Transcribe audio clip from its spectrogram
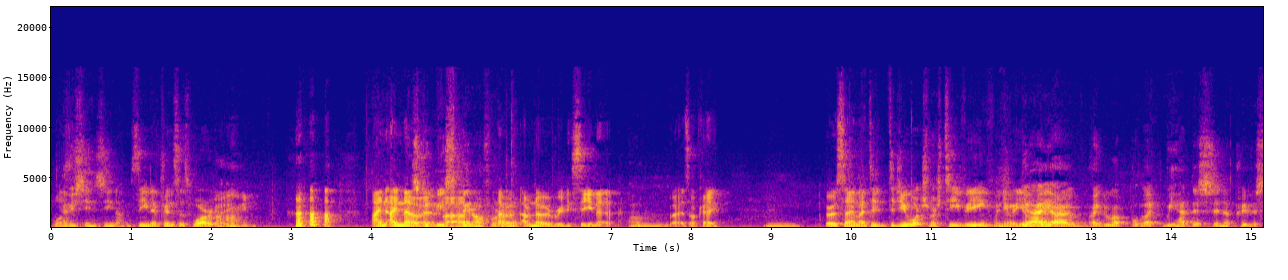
Was Have you seen Xena? Xena Princess Warrior, Uh-huh. you mean? I, I know This could it, be a spin-off or I've, a- I've never really seen it, Oh. but it's okay. We were saying, like, did, did you watch much TV when you were younger? Yeah, yeah. I, I grew up like we had this in a previous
